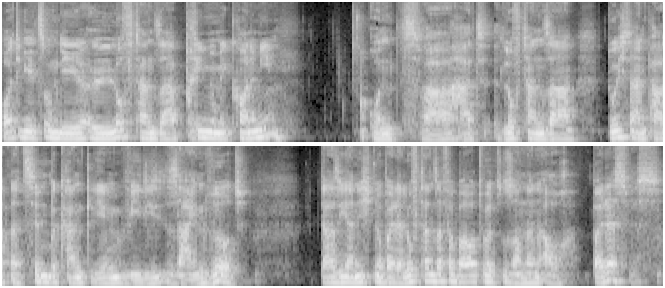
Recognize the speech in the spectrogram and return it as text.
Heute geht es um die Lufthansa Premium Economy. Und zwar hat Lufthansa durch seinen Partner ZIM bekannt gegeben, wie die sein wird. Da sie ja nicht nur bei der Lufthansa verbaut wird, sondern auch bei der Swiss.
